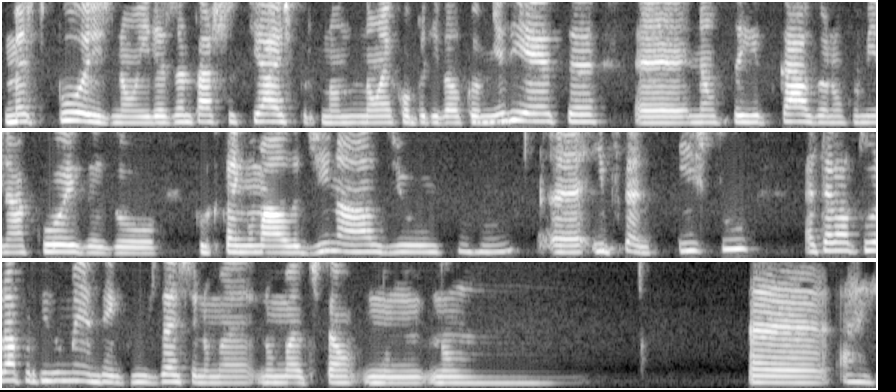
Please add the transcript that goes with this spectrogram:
mas depois não ir a jantares sociais porque não, não é compatível com a minha dieta, uh, não sair de casa ou não combinar coisas ou porque tenho uma aula de ginásio. Uhum. Uh, e portanto, isto, até a altura, a partir do momento em que nos deixa numa, numa questão, num, num uh, ai,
